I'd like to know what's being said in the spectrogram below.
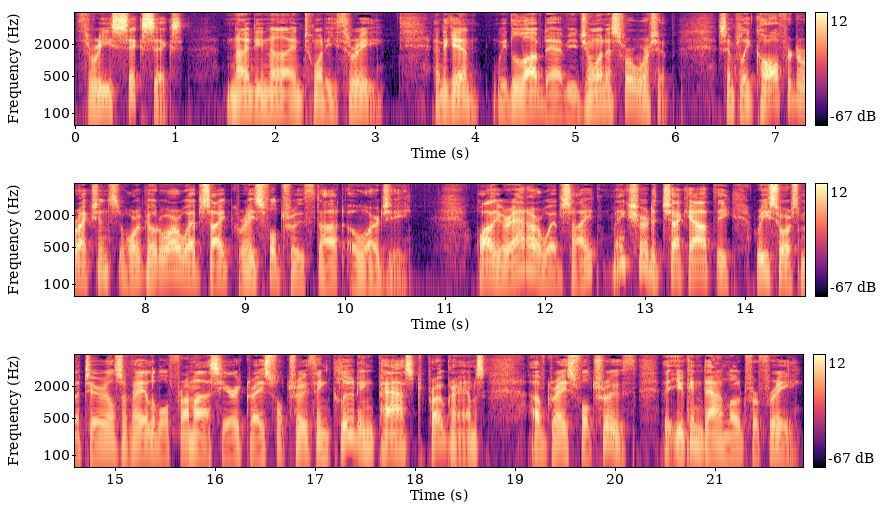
366 9923. And again, we'd love to have you join us for worship. Simply call for directions or go to our website, gracefultruth.org. While you're at our website, make sure to check out the resource materials available from us here at Graceful Truth, including past programs of Graceful Truth that you can download for free.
